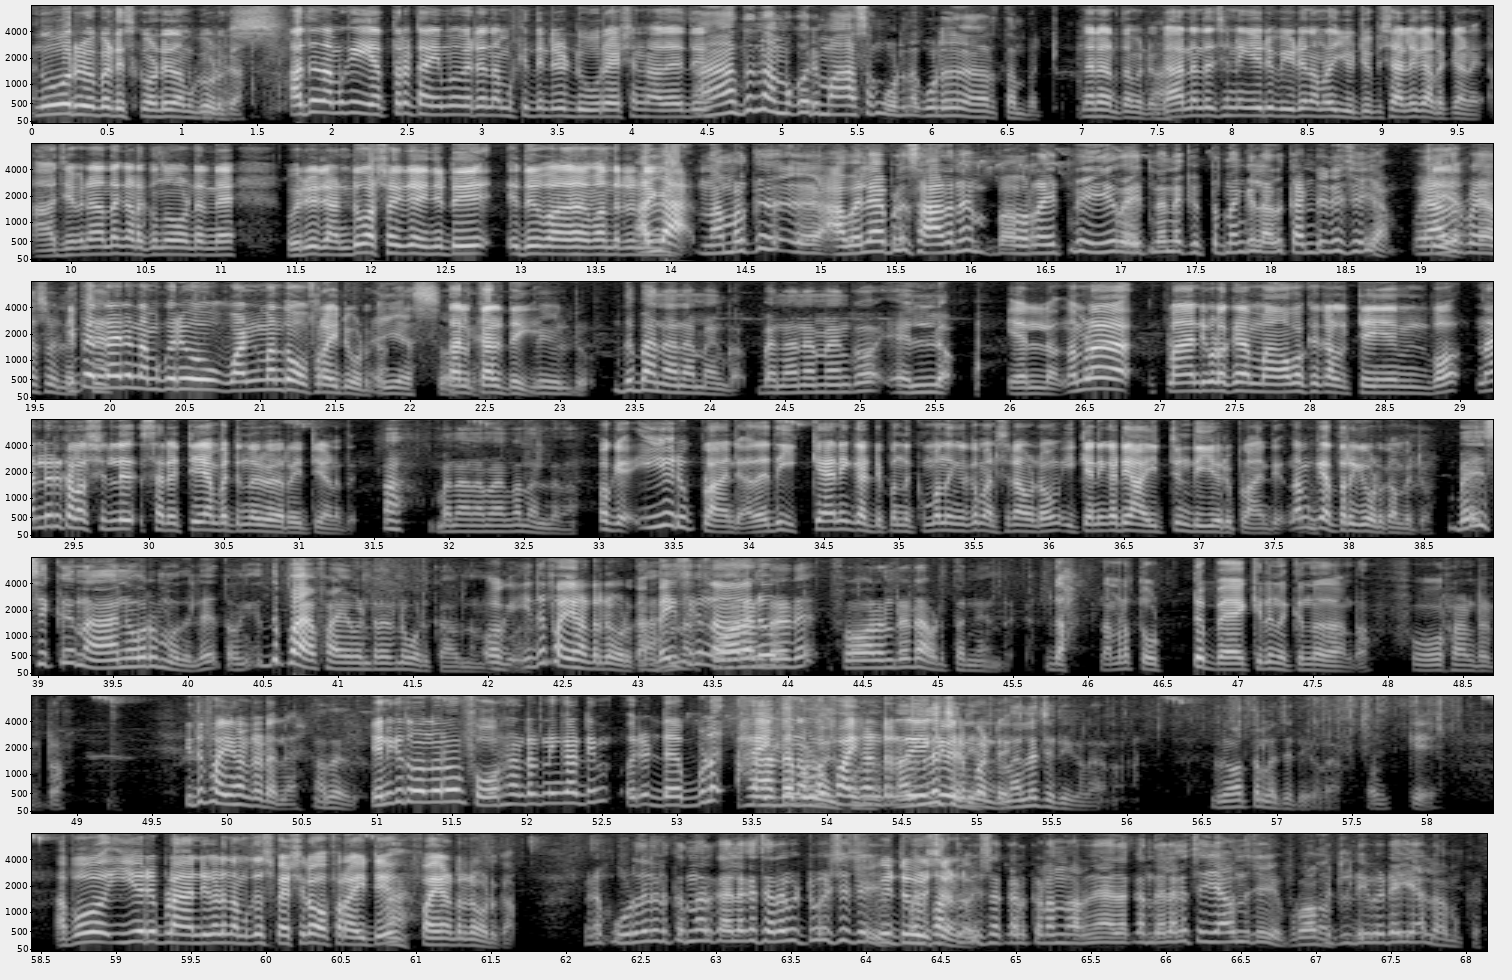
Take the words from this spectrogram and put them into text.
നൂറ് രൂപ ഡിസ്കൗണ്ട് നമുക്ക് കൊടുക്കാം. അത് നമുക്ക് എത്ര ടൈം വരെ നമുക്ക് ഇതിന്റെ ഒരു ഡ്യൂറേഷൻ അതായത് അത് നമുക്ക് ഒരു മാസം കൂടുതൽ കൂടുതൽ നിലനിർത്താൻ പറ്റും. നിലനിർത്താൻ പറ്റും. കാരണം എന്താ വെച്ചിട്ടുണ്ടെങ്കിൽ ഈ ഒരു വീഡിയോ നമ്മുടെ യൂട്യൂബ് ചാനലിൽ കിടക്കുകയാണ്. ആജീവനാന്തം കിടക്കുന്നതുകൊണ്ട് തന്നെ ഒരു രണ്ട് വർഷം കഴിഞ്ഞിട്ട് ഇത് വന്നിട്ടുണ്ട് അല്ല നമ്മൾക്ക് അവൈലബിൾ സാധനം റേറ്റിന് ഈ റേറ്റിന് തന്നെ കിട്ടുന്നെങ്കിൽ അത് കണ്ടിന്യൂ ചെയ്യാം. യാതൊരു പ്രയാസമില്ല ഇപ്പൊ എന്തായാലും നമുക്കൊരു വൺ മന്ത് ഓഫർ ആയിട്ട് കൊടുക്കാം. തൽക്കാലത്തേക്ക്. ഇത് banana mango banana mango yellow yellow. നമ്മുടെ പ്ലാന്റുകളൊക്കെ മാവൊക്കെ കളക്ട് ചെയ്യുമ്പോൾ നല്ലൊരു കളക്ഷനിൽ സെലക്ട് ചെയ്യാൻ പറ്റുന്ന ഒരു വെറൈറ്റി ആണിത്. ആ ബനാന മാംഗോ നല്ലതാണ് ഓക്കെ ഈ ഒരു പ്ലാന്റ് അതായത് ഇക്കാനും കട്ടി ഇപ്പം നിൽക്കുമ്പോൾ നിങ്ങൾക്ക് മനസ്സിലാവുണ്ടാവും ഇക്കാനും കട്ടി ഹൈറ്റ് ഉണ്ട് ഈ ഒരു പ്ലാന്റ് നമുക്ക് എത്രയ്ക്ക് കൊടുക്കാൻ പറ്റും? ബേസിക് നാനൂറ് മുതൽ തുടങ്ങി ഇത് ഫൈവ് ഹൺഡ്രഡിന് കൊടുക്കാവുന്ന ഓക്കെ ഇത് ഫൈവ് ഹൺഡ്രഡ് കൊടുക്കാം. ബേസിക് ഹൺഡ്രഡ് ഫോർ ഹൺഡ്രഡ് അവിടെ തന്നെയുണ്ട് ഇതാ നമ്മുടെ തൊട്ട് ബാക്കിൽ നിൽക്കുന്നതാണ്ടോ ഫോർ ഹൺഡ്രഡ് കേട്ടോ ഇത് ഫൈവ് ഹൺഡ്രഡ് അല്ലേ? എനിക്ക് തോന്നുന്നു ഫോർ ഹൺഡ്രഡിനെ കാട്ടിയും ഒരു ഡബിൾ ഫൈവ് ഹൺഡ്രഡിലേക്ക് വരുമ്പോണ്ട്. നല്ല ചെടികളാണ്. ഗ്രോത്ത് ഉള്ള ചെടികളാണ്. ഓക്കെ അപ്പോൾ ഈ ഒരു പ്ലാന്റുകൾ നമുക്ക് സ്പെഷ്യൽ ഓഫർ ആയിട്ട് ഫൈവ് ഹൺഡ്രഡിന് കൊടുക്കാം. പിന്നെ കൂടുതൽ എടുക്കുന്നവർക്ക് അതിലൊക്കെ ചെറിയ വിട്ടുവീഴ്ച ചെയ്യും. പത്ത് പൈസ എടുക്കണം എന്ന് പറഞ്ഞാൽ അതൊക്കെ എന്തെങ്കിലുമൊക്കെ ചെയ്യാവുന്ന ചെയ്യും. പ്രോഫിറ്റിൽ ഡിവൈഡ് ചെയ്യാമല്ലോ നമുക്ക്.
